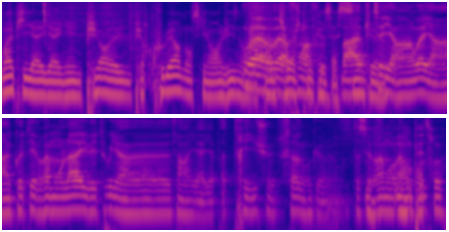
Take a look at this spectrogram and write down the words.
ouais puis il y a, y a- y a une pure une pure couleur dans ce qu'il enregistre dans Ouais, ouais, tu vois, je fond, à trouve que ça Bah, tu sais, il y, a un- ouais, y a un côté vraiment live et tout. Il y a, euh, enfin, y a, il y a pas de triche, tout ça. Donc, euh, ça, c'est vraiment, Non, vraiment pas cool. trop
